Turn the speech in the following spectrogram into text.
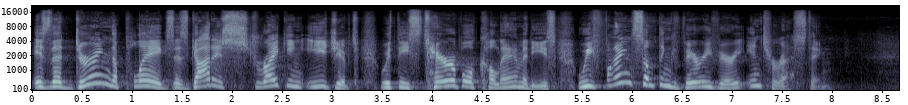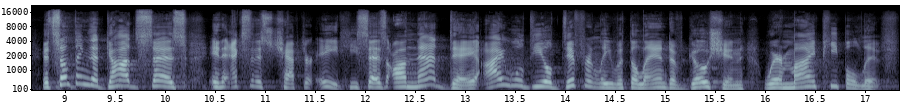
is that during the plagues, as God is striking Egypt with these terrible calamities, we find something very, very interesting. It's something that God says in Exodus chapter 8. He says, On that day, I will deal differently with the land of Goshen where my people live.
